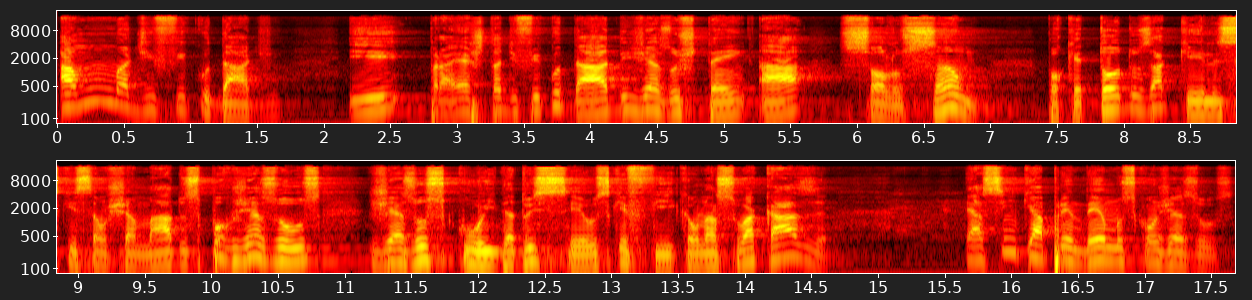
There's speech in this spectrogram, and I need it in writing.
há uma dificuldade, e para esta dificuldade, Jesus tem a solução, porque todos aqueles que são chamados por Jesus, Jesus cuida dos seus que ficam na sua casa. É assim que aprendemos com Jesus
